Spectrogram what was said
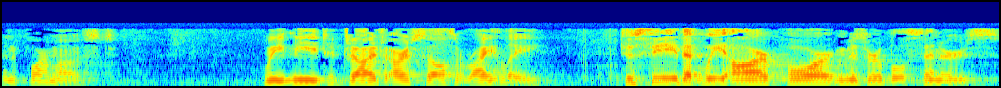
and foremost. We need to judge ourselves rightly, to see that we are poor, miserable sinners.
